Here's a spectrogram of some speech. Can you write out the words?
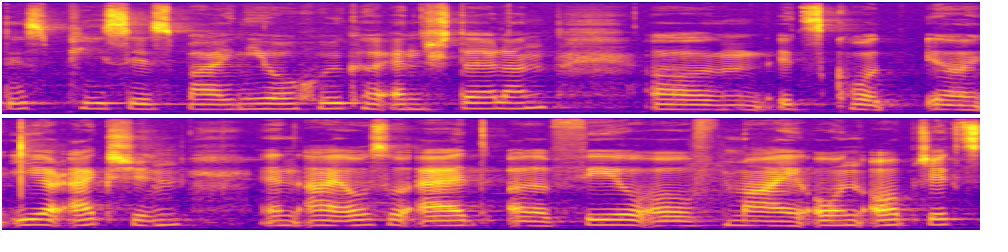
This piece is by Neil Huyke and Stellan. Um, it's called uh, Ear Action, and I also add a few of my own objects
